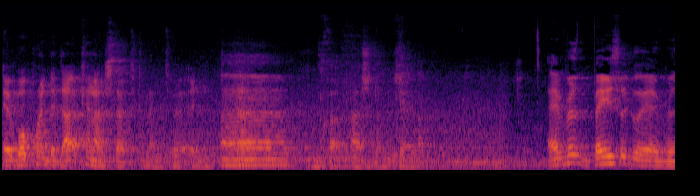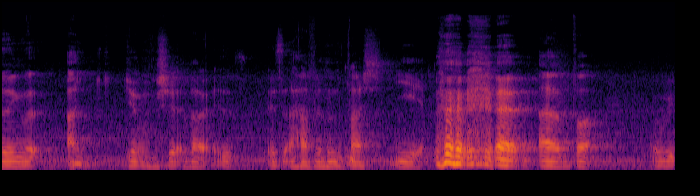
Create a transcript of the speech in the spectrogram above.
At what point did that kind of start to come into it and that Uh, quite a passion of you? Every, basically everything that I give a shit about is, is happened in the past year. uh, uh, but we,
